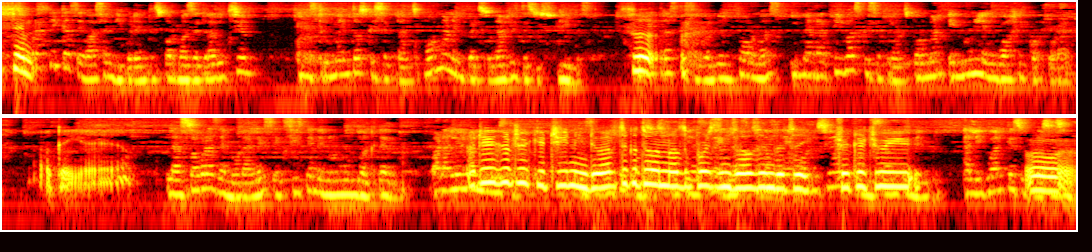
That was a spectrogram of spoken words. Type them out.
se basa en diferentes formas de traducción, instrumentos que se transforman en personajes de sus filmes, so, letras que se vuelven formas y narrativas que se transforman en un lenguaje corporal. Okay, Las obras de Morales existen en un mundo alterno I do go trick or treating. Do I have to go to another person's house in the trick or treat? Oh.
